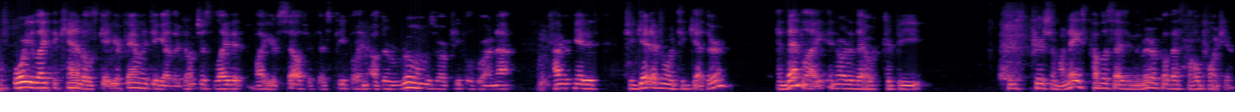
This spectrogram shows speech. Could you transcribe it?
Before you light the candles, get your family together. Don't just light it by yourself. If there's people in other rooms or people who are not congregated, you should get everyone together and then light in order that it could be Pirsum Hanes, publicizing the miracle. That's the whole point here.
